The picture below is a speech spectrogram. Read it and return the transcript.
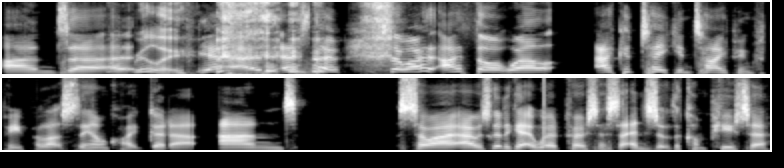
and uh, oh, really, yeah. and, and so so I, I thought, well, I could take in typing for people. That's the thing I'm quite good at, and so I, I was going to get a word processor. I ended up with a computer,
